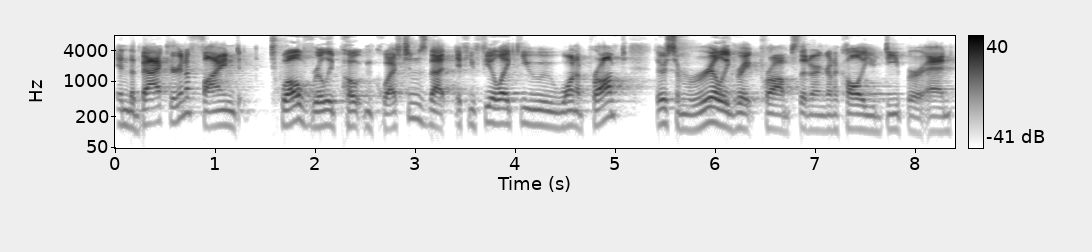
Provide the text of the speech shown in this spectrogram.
in the back, you're going to find 12 really potent questions that if you feel like you want to prompt, there's some really great prompts that are going to call you deeper. And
